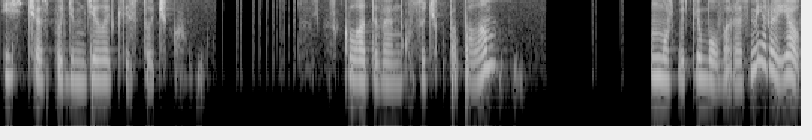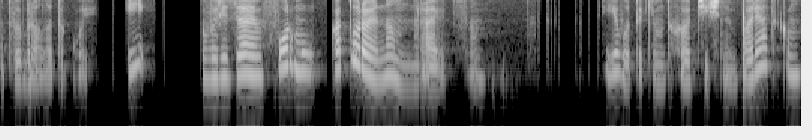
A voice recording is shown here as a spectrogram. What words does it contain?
И сейчас будем делать листочек складываем кусочек пополам. Он может быть любого размера, я вот выбрала такой. И вырезаем форму, которая нам нравится. Я вот таким вот хаотичным порядком.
